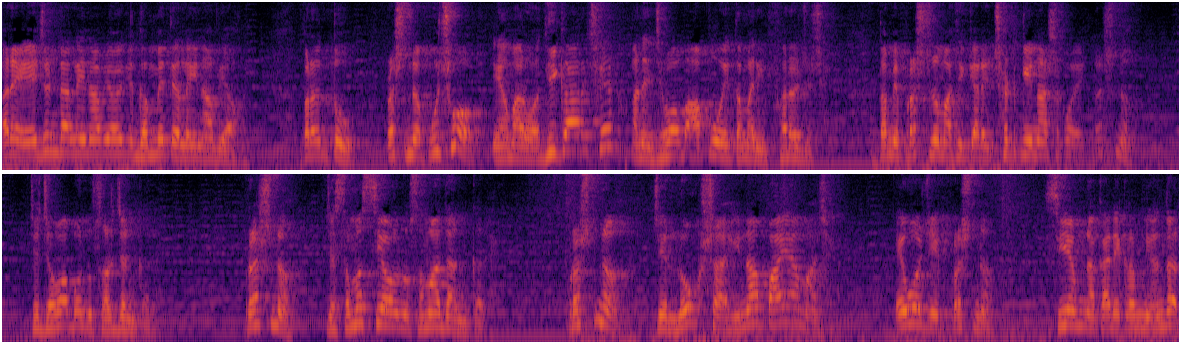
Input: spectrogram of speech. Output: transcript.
અરે એજન્ડા લઈને આવ્યા હોય કે ગમે તે લઈને આવ્યા હોય? પરંતુ પ્રશ્ન પૂછવો એ અમારો અધિકાર છે અને જવાબ આપવો એ તમારી ફરજ છે. તમે પ્રશ્નમાંથી ક્યારેય છટકી ના શકો એ પ્રશ્ન જે જવાબોનું સર્જન કરે. પ્રશ્ન જે સમસ્યાઓનું સમાધાન કરે. પ્રશ્ન જે લોકશાહીના પાયામાં છે. એવો જ એક પ્રશ્ન સીએમના કાર્યક્રમની અંદર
